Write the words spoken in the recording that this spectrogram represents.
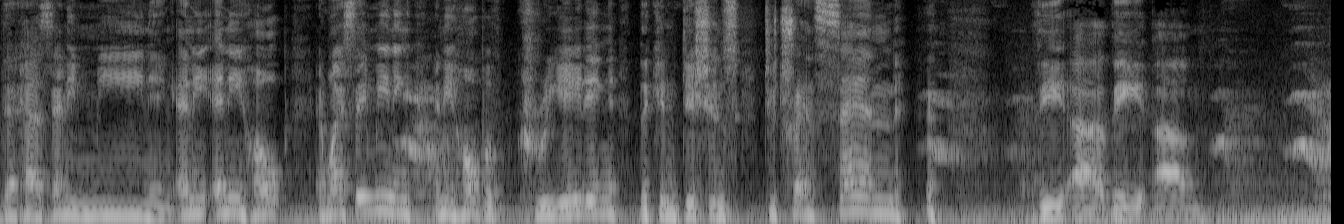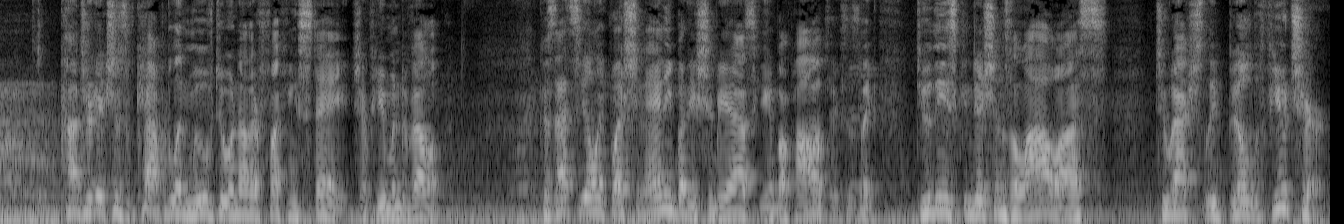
that has any meaning, any any hope. And when I say meaning, any hope of creating the conditions to transcend the uh, the um, contradictions of capital and move to another fucking stage of human development. Because that's the only question anybody should be asking about politics. Is like, do these conditions allow us to actually build a future?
